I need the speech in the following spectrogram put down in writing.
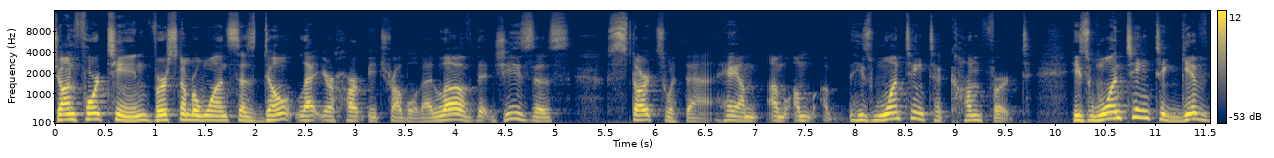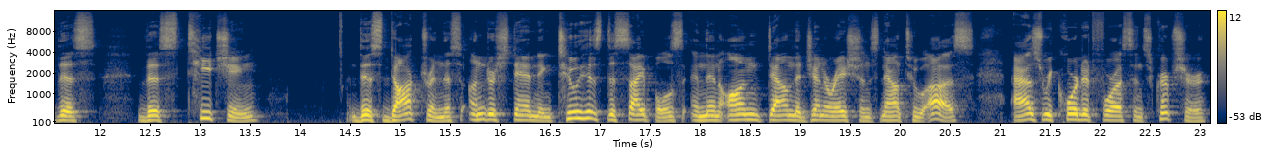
John 14, verse number 1 says, Don't let your heart be troubled. I love that Jesus starts with that. Hey, I'm, I'm, I'm, he's wanting to comfort. He's wanting to give this this teaching, this doctrine, this understanding to his disciples, and then on down the generations now to us, as recorded for us in Scripture.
